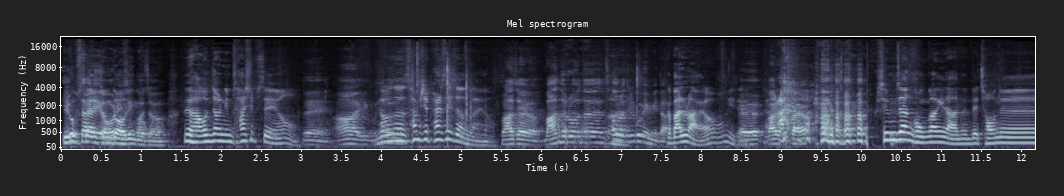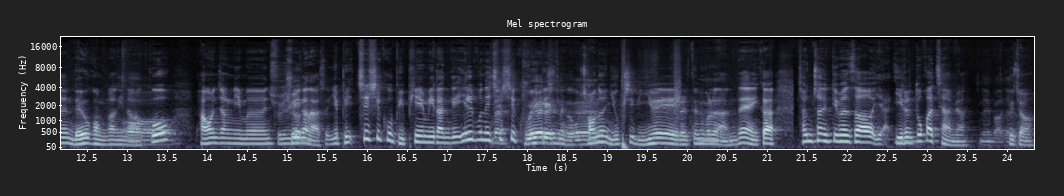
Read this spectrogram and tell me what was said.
일곱 7살 살이 정도 어린 거죠. 근데 박 원장님 40세예요. 네, 아 이분은 저는 38세잖아요. 맞아요. 만으로는 37입니다. 그러니까 말 놔요, 이제. 네, 말할까요? 심장 건강이 나왔는데 저는 매우 건강이 나왔고 어. 박 원장님은 주의가 주의가, 나- 나왔어요. 이게 79 BPM이라는 게 1분에 네, 79회 구회를 뛰시는 거고 네. 저는 62회를 뜨는 걸로 음. 나는데 그러니까 천천히 뛰면서 야- 일은 똑같이 하면 네 맞아요. 그죠.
